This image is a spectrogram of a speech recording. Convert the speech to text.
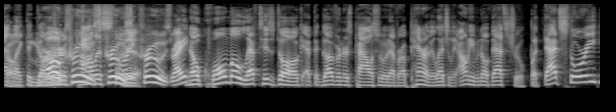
at Oh, like the murder. Oh, governor's Cruz, palace Cruz, story. Cruz, right? No, Cuomo left his dog at the governor's palace or whatever. Apparently, allegedly, I don't even know if that's true, but that story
